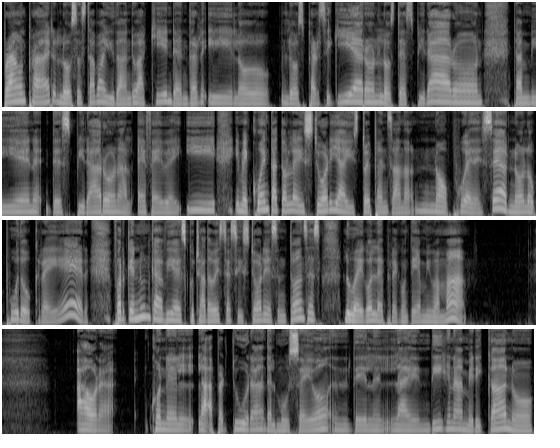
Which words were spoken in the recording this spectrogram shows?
Brown Pride los estaba ayudando aquí en Denver y lo, los persiguieron, los despiraron, también despiraron al FBI y me cuenta toda la historia y estoy pensando, no puede ser, no lo pudo creer, porque nunca había escuchado estas historias. Entonces luego le pregunté a mi mamá. Ahora, con la apertura del Museo de la Indígena Americano,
